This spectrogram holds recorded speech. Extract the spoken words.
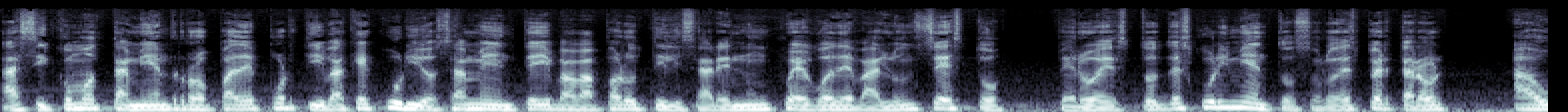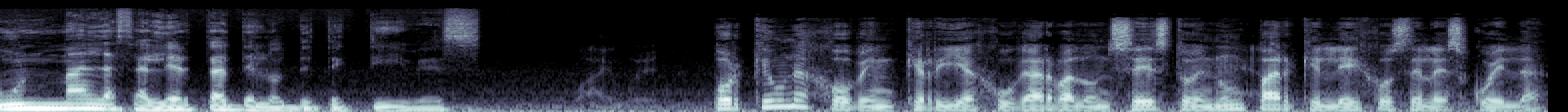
así como también ropa deportiva que curiosamente llevaba para utilizar en un juego de baloncesto pero estos descubrimientos solo despertaron aún más las alertas de los detectives. ¿Por qué una joven querría jugar baloncesto en un parque lejos de la escuela?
